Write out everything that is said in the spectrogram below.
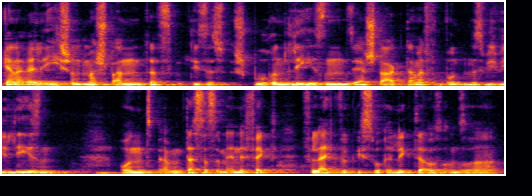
generell eh schon immer spannend, dass dieses Spurenlesen sehr stark damit verbunden ist, wie wir lesen. Und ähm, dass das im Endeffekt vielleicht wirklich so Relikte aus unserer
